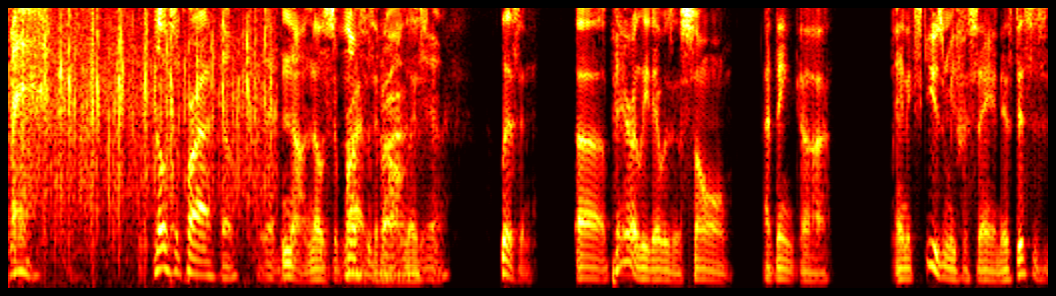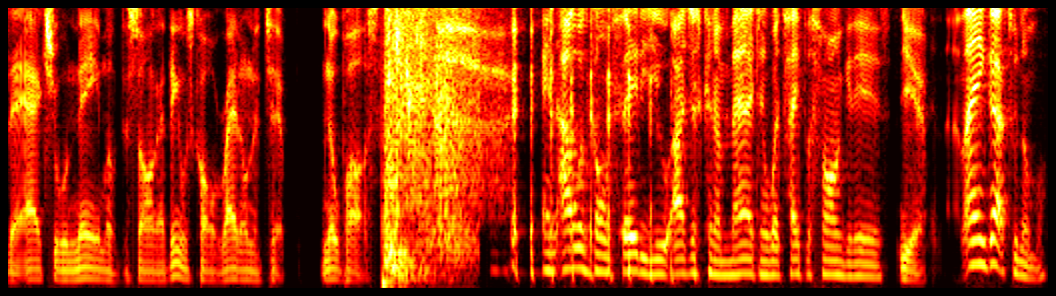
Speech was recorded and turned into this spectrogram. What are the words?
Man. No surprise though. No, no surprise at all. Listen. yeah. Listen, uh, apparently there was a song, I think, uh, and excuse me for saying this, this is the actual name of the song. I think it was called Right on the Tip. No pause. And I was gonna say to you, I just can imagine what type of song it is. Yeah, I ain't got to no more.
